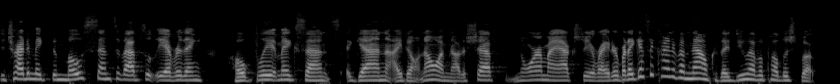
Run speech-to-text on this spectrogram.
to try to make the most sense of absolutely everything. Hopefully, it makes sense. Again, I don't know. I'm not a chef, nor am I actually a writer, but I guess I kind of am now because I do have a published book.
